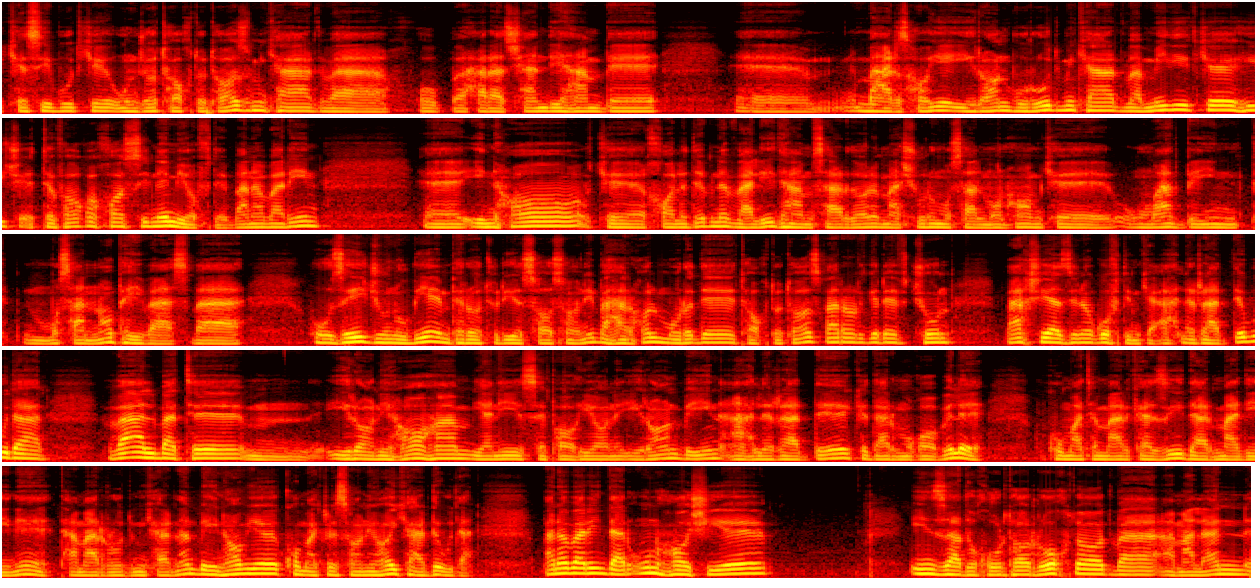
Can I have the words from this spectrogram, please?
کسی بود که اونجا تاخت و تاز می‌کرد و خب هر از چندی هم به مرزهای ایران ورود می‌کرد و می‌دید که هیچ اتفاق خاصی نمیافته. بنابراین اینها که خالد ابن ولید هم سردار مشهور مسلمان هم که اومد به این مصنا پیوست و حوزه جنوبی امپراتوری ساسانی به هر حال مورد تاخت و تاز قرار گرفت چون بخشی از اینا گفتیم که اهل رده بودن و البته ایرانی ها هم یعنی سپاهیان ایران به این اهل رده که در مقابل حکومت مرکزی در مدینه تمرد می‌کردن به اینها یه کمک رسانی هایی کرده بودن. بنابراین در اون حاشیه این زد و خوردها رخ داد و عملا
